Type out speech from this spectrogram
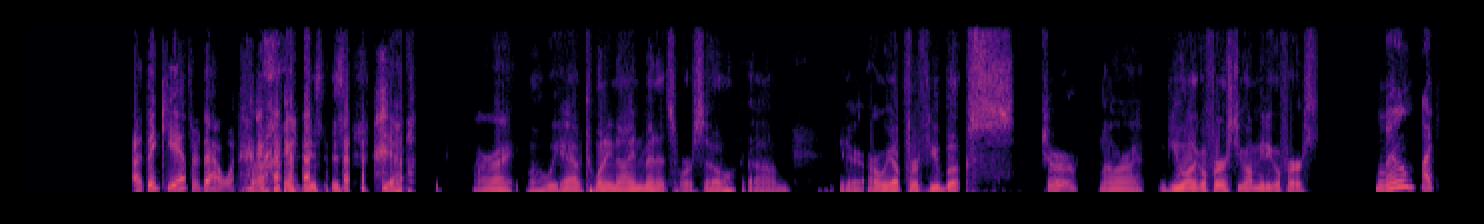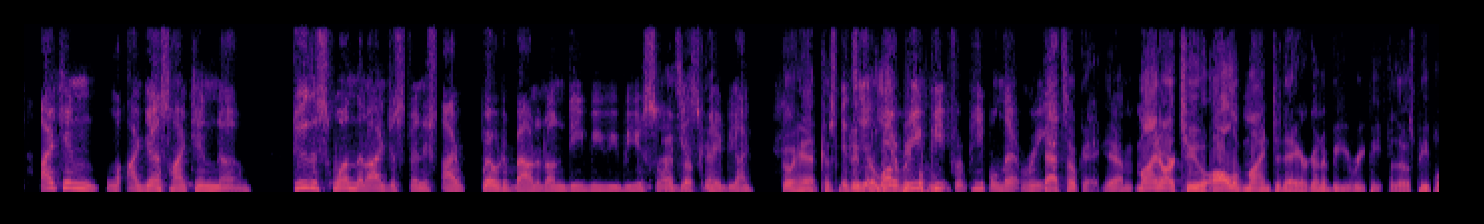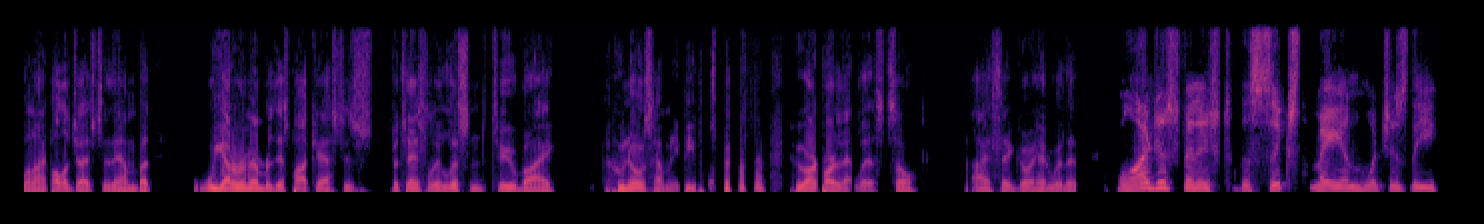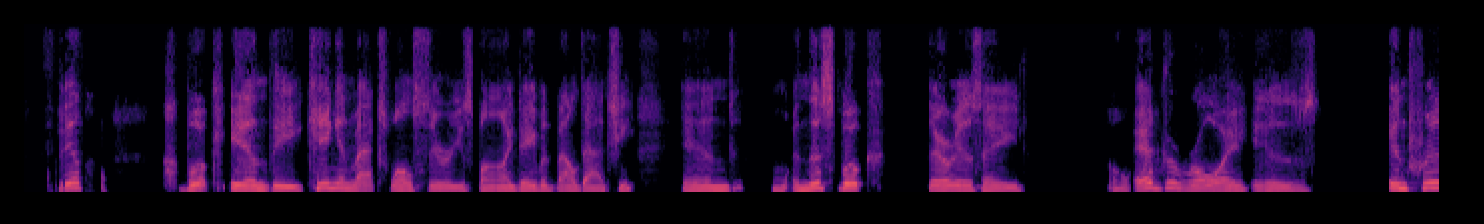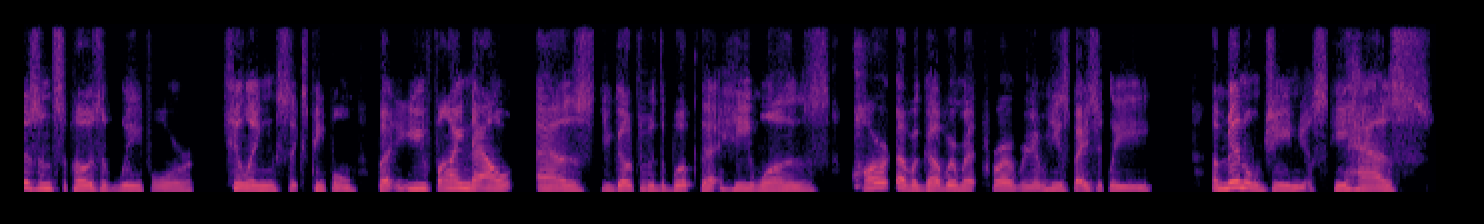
I think you answered that one. All right. yeah. All right. Well, we have 29 minutes or so. Um, are we up for a few books? Sure. All right. Do you want to go first? Do you want me to go first? Well, I I can. I guess I can uh, do this one that I just finished. I wrote about it on DB Review, so That's I guess okay. maybe I. Go ahead, because It's going to be a of people. who- repeat for people that read. That's okay. Yeah, mine are too. All of mine today are going to be repeat for those people, and I apologize to them. But we got to remember this podcast is potentially listened to by who knows how many people who aren't part of that list. So I say go ahead with it. Well, I just finished The Sixth Man, which is the fifth book in the King and Maxwell series by David Baldacci. And in this book, there is a, oh, Edgar Roy is in prison supposedly for killing six people, but you find out as you go through the book that he was part of a government program. He's basically a mental genius. He has,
